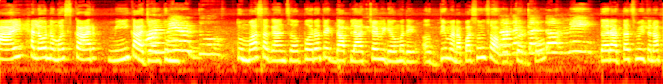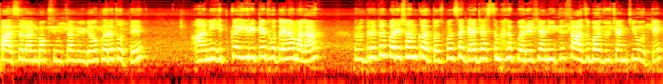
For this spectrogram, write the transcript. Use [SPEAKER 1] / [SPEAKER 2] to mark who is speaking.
[SPEAKER 1] Hi hello नमस्कार. मी काजल. तुम तुम्हा सगळ्यांचं परत एकदा आपल्या आजच्या व्हिडिओमध्ये अगदी मनापासून स्वागत करतो. तर आताच मी त्यांना पार्सल अनबॉक्सिंगचा व्हिडिओ करत होते. आणि इतकं इरिटेट होतंय ना मला. रुद्र तर परेशान करतोच पण सगळ्यात जास्त मला परेशानी इथे आजूबाजूच्यांची होते.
